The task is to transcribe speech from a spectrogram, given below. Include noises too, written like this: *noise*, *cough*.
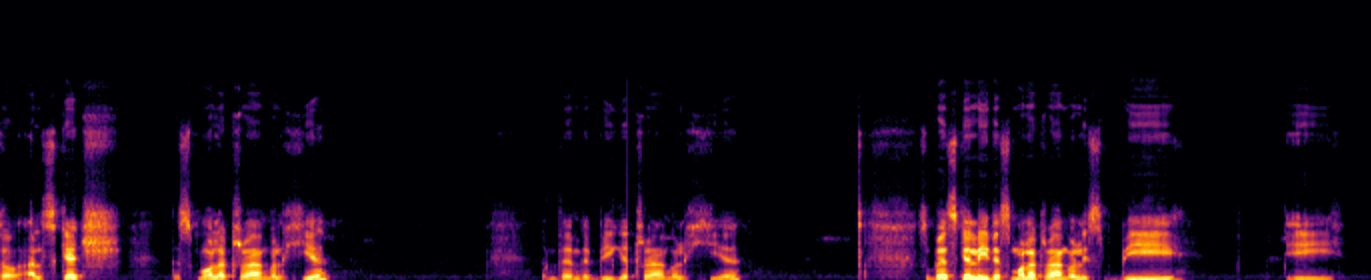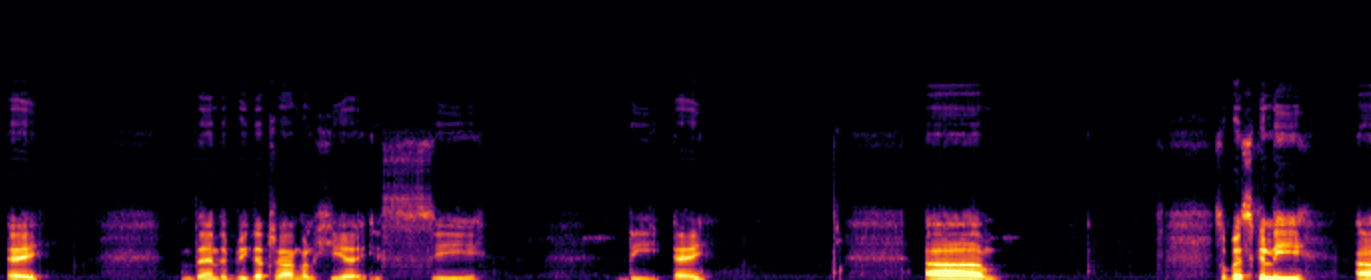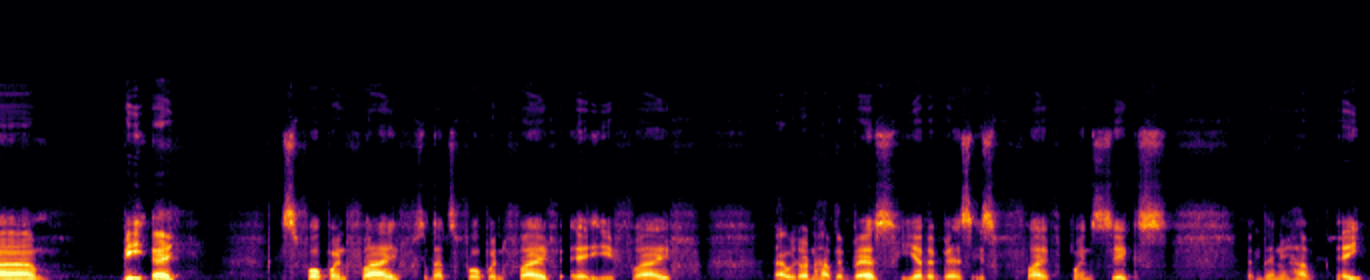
So I'll sketch the smaller triangle here and then the bigger triangle here. So basically the smaller triangle is B E A and then the bigger triangle here is C D A. Um, so basically um, BA is 4.5 so that's 4.5 AE5 uh, we don't have the base here the base is 5.6 and then we have 8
